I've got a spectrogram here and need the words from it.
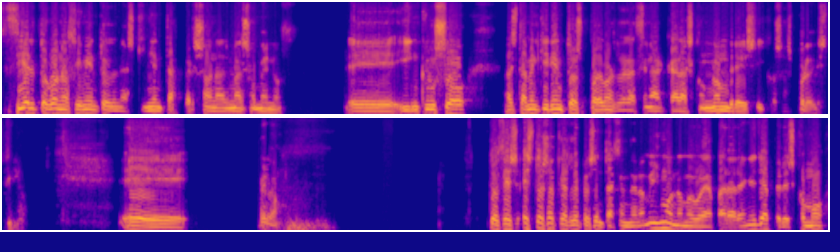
cierto conocimiento de unas 500 personas más o menos. Eh, incluso hasta 1500 podemos relacionar caras con nombres y cosas por el estilo. Eh, perdón. Entonces, esto es otra representación de lo mismo, no me voy a parar en ella, pero es como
